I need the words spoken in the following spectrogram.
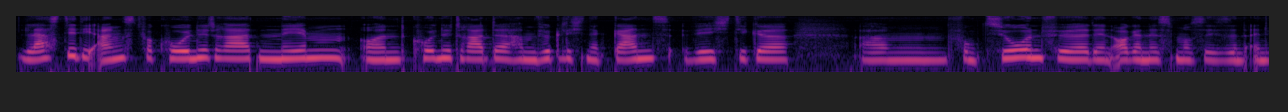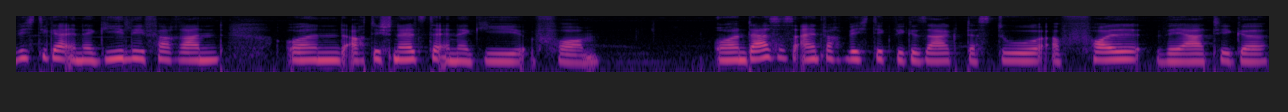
lass dir die Angst vor Kohlenhydraten nehmen und Kohlenhydrate haben wirklich eine ganz wichtige ähm, Funktion für den Organismus. Sie sind ein wichtiger Energielieferant und auch die schnellste Energieform. Und da ist einfach wichtig, wie gesagt, dass du auf vollwertige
